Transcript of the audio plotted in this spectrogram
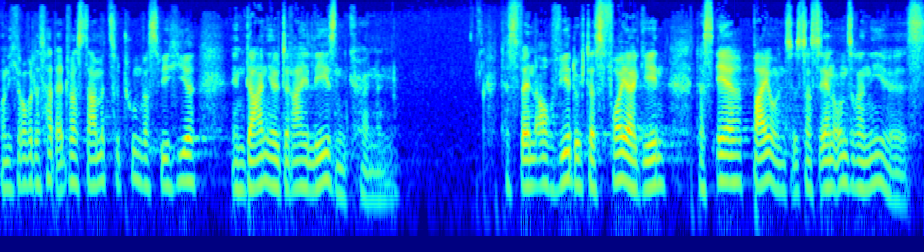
Und ich glaube, das hat etwas damit zu tun, was wir hier in Daniel 3 lesen können. Dass wenn auch wir durch das Feuer gehen, dass er bei uns ist, dass er in unserer Nähe ist.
